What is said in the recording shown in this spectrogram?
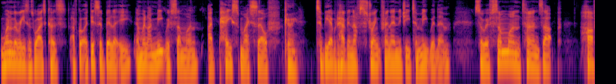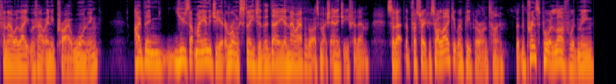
one of the reasons why is because I've got a disability, and when I meet with someone, I pace myself okay. to be able to have enough strength and energy to meet with them. So if someone turns up half an hour late without any prior warning, I've then used up my energy at the wrong stage of the day, and now I haven't got as much energy for them. So that, that frustrates me. So I like it when people are on time. But the principle of love would mean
